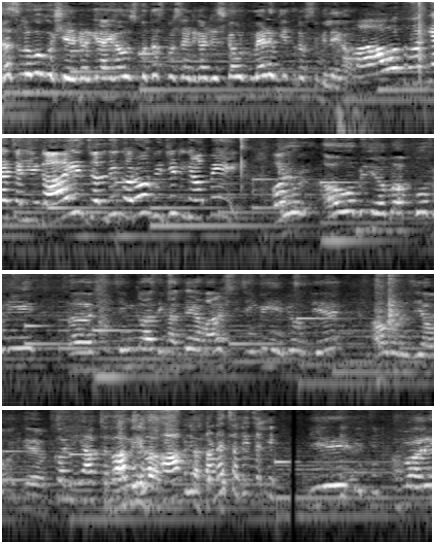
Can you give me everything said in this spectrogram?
दस लोगों को शेयर करके आएगा उसको दस परसेंट का डिस्काउंट मैडम की तरफ़ से मिलेगा। तो और क्या चाहिए गाइस जल्दी करो विज़िट यहाँ पे। और, और आओ अभी हम आपको अपनी स्टिचिंग का दिखाते हैं हमारा स्टिचिंग भी यहीं पे होती है। आओ जी आओ आप चलो आपने बताना चलिए चलिए। ये हमारे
